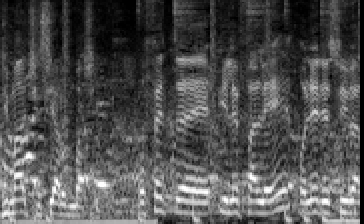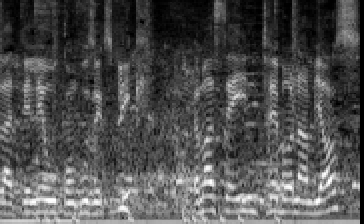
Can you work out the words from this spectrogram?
du, match ici à Lumbashi. Au fait, il le fallait, au lieu de suivre à la télé ou qu'on vous explique. Vraiment, c'est une très bonne ambiance.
